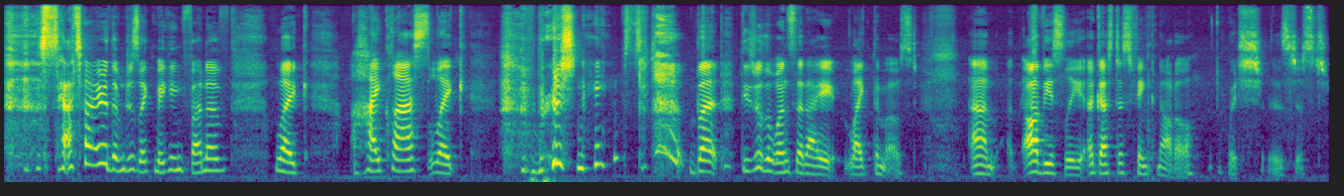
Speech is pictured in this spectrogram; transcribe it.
satire. Them just like making fun of like high class like British names, but these are the ones that I like the most. Um, obviously, Augustus Fink-Nottle, which is just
